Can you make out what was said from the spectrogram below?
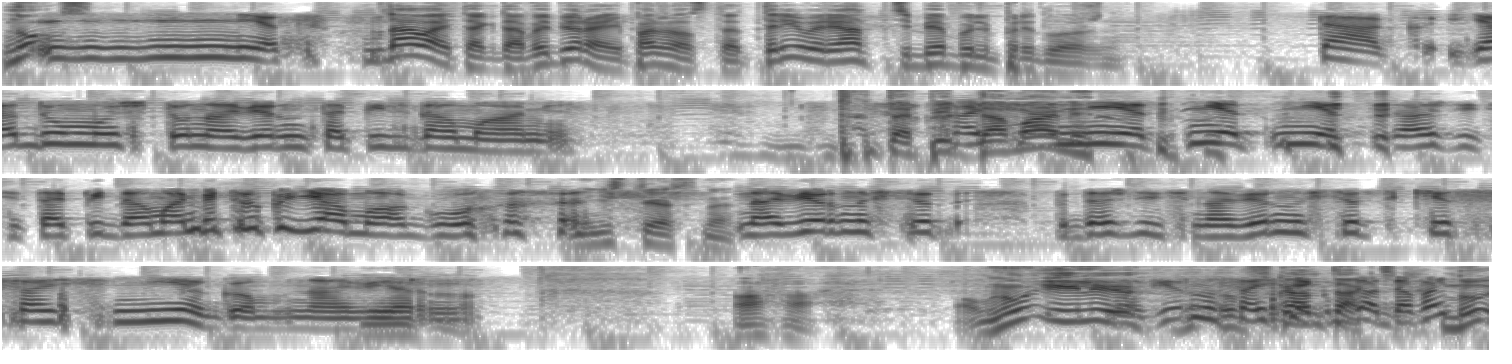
Ну. Нет. давай тогда, выбирай, пожалуйста. Три варианта тебе были предложены. Так, я думаю, что, наверное, топить домами. Топить Хотя домами? нет, нет, нет, подождите, топить домами только я могу. Естественно. Наверное, все... Подождите, наверное, все-таки со снегом, наверное. Ага. Ну или Наверное, со снегом. Да, давайте... Ну,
